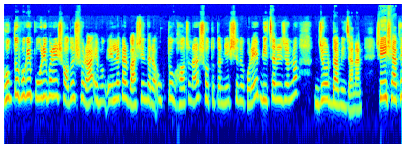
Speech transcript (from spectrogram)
ভুক্তভোগী পরিবারের সদস্যরা এবং এলাকার বাসিন্দারা উক্ত ঘটনার সত্যতা নিশ্চিত করে বিচারের জন্য জোর দাবি জানান। সেই সাথে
